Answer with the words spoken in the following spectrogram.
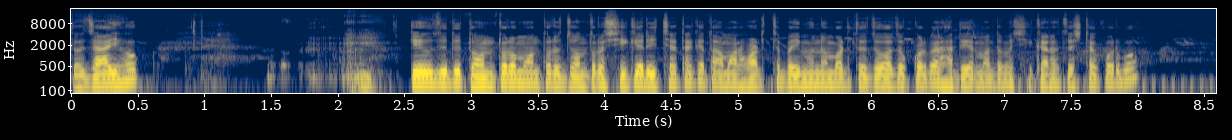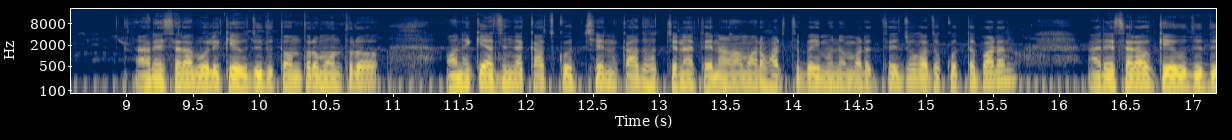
তো যাই হোক, কেউ যদি তন্ত্র মন্ত্র যন্ত্র শিখার ইচ্ছা থাকে, তো আমার হোয়াটসঅ্যাপ ইমো নম্বরতে যোগাযোগ করবেন। হাতিয়ার মাধ্যমে শেখানোর চেষ্টা করব। আর এছাড়া বলি, কেউ যদি তন্ত্রমন্ত্র অনেকে আছেন যা কাজ করছেন, কাজ হচ্ছে না তেনারাও আমার হোয়াটসঅ্যাপ ইমো নম্বরেতে যোগাযোগ করতে পারেন। আর এছাড়াও কেউ যদি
